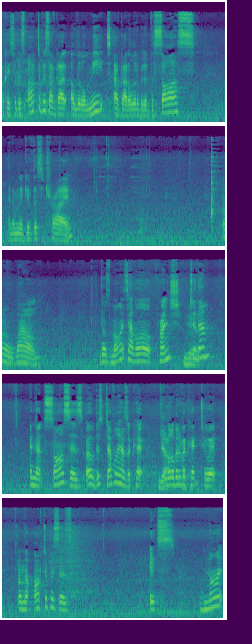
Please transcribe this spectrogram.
Okay, so this octopus, I've got a little meat, I've got a little bit of the sauce, and I'm gonna give this a try. Oh, wow. Those mullets have a little crunch Yeah. to them. And that sauce is, oh, this definitely has a kick. A little bit of a kick to it. And the octopus is, it's not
